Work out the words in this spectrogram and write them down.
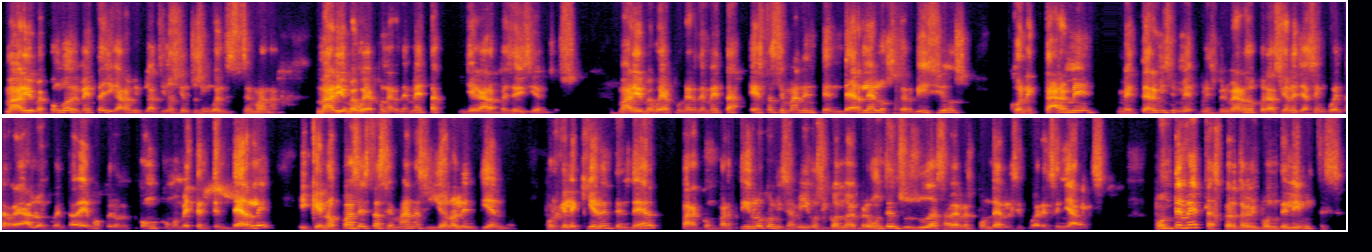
Mario, me pongo de meta llegar a mi platino 150 esta semana. Mario, me voy a poner de meta llegar a PC 600. Mario, me voy a poner de meta esta semana entenderle a los servicios, conectarme, meter mis, primeras operaciones, ya sea en cuenta real o en cuenta demo, pero me pongo como meta entenderle y que no pase esta semana si yo no le entiendo, porque le quiero entender para compartirlo con mis amigos y cuando me pregunten sus dudas, saber responderles y poder enseñarles. Ponte metas, pero también ponte límites.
